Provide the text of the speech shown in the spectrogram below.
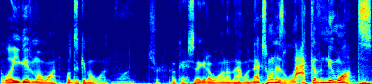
well, you give them a 1. We'll just give them a one, Okay, so they get a 1 on that one. Next one is lack of nuance.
